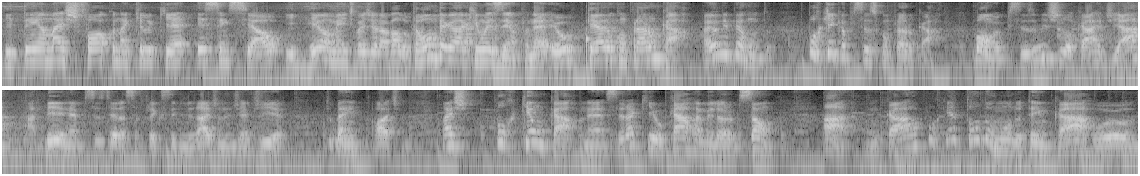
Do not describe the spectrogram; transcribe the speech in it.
e tenha mais foco naquilo que é essencial e realmente vai gerar valor. Então vamos pegar aqui um exemplo, né? Eu quero comprar um carro. Aí eu me pergunto, por que, que eu preciso comprar o carro? Bom, eu preciso me deslocar de A a B, né? Preciso ter essa flexibilidade no dia a dia. Tudo bem, ótimo. Mas por que um carro, né? Será que o carro é a melhor opção? Ah, um carro porque todo mundo tem um carro, eu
